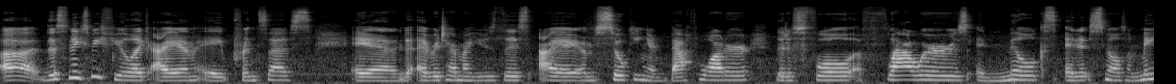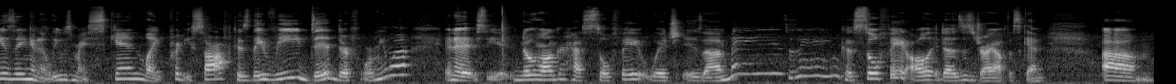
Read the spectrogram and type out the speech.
uh, this makes me feel like I am a princess and every time I use this I am soaking in bath water that is full of flowers and milks and it smells amazing and it leaves my skin like pretty soft because they redid their formula and it, it no longer has sulfate which is amazing because sulfate all it does is dry out the skin. Um,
